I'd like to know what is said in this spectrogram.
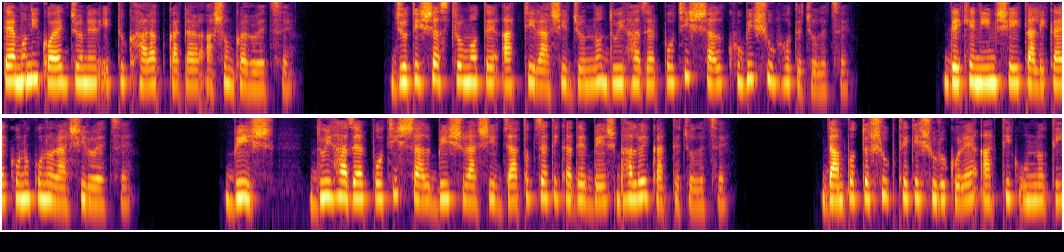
তেমনি কয়েকজনের একটু খারাপ কাটার আশঙ্কা রয়েছে। জ্যোতিষশাস্ত্র মতে আটটি রাশির জন্য দুই হাজার পঁচিশ সাল খুবই শুভ হতে চলেছে। দেখে নিন সেই তালিকায় কোনো কোনো রাশি রয়েছে। বিশ, দুই সাল বিশ রাশির জাতক জাতিকাদের বেশ ভালোই কাটতে চলেছে। দাম্পত্য সুখ থেকে শুরু করে আর্থিক উন্নতি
